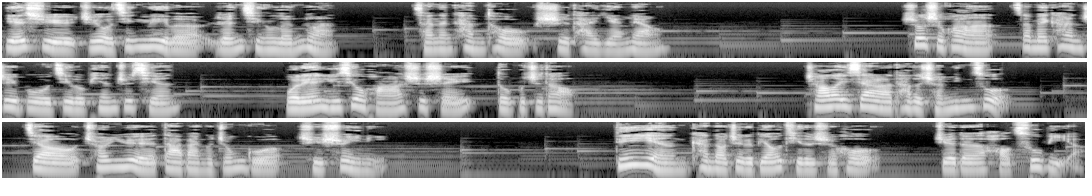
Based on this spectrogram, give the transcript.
也许只有经历了人情冷暖。才能看透世态炎凉。说实话，在没看这部纪录片之前，我连余秀华是谁都不知道。查了一下他的成名作，叫《穿越大半个中国去睡你》。第一眼看到这个标题的时候，觉得好粗鄙啊！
